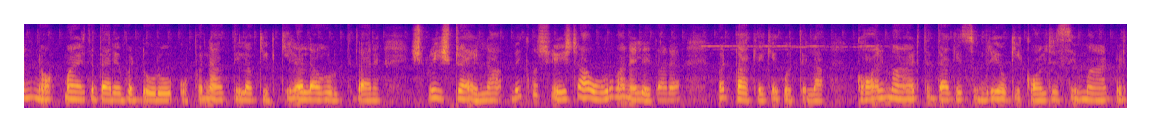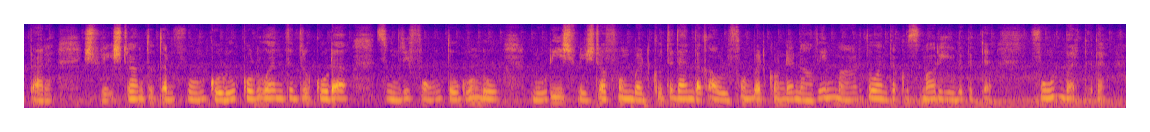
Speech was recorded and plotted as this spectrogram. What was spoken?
ನಾಕ್ ಮಾಡ್ತಿದ್ದಾರೆ ಬಟ್ ಡೋರು ಓಪನ್ ಆಗ್ತಿಲ್ಲ ಕಿಟಕಿಲೆಲ್ಲ ಹುಡುಕ್ತಿದ್ದಾರೆ. ಶ್ರೇಷ್ಠ ಇಲ್ಲ ಬಿಕಾಸ್ ಶ್ರೇಷ್ಠ ಅವ್ರ ಮನೇಲಿದ್ದಾರೆ ಬಟ್ ಭಾಗ್ಯಕ್ಕೆ ಗೊತ್ತಿಲ್ಲ. ಕಾಲ್ ಮಾಡ್ತಿದ್ದಾಗೆ ಸುಂದರಿ ಹೋಗಿ ಕಾಲ್ ರಿಸೀವ್ ಮಾಡಿಬಿಡ್ತಾರೆ. ಶ್ರೇಷ್ಠ ಅಂತೂ ತನ್ನ ಫೋನ್ ಕೊಡು ಕೊಡು ಅಂತಿದ್ರು ಕೂಡ ಸುಂದರಿ ಫೋನ್ ತೊಗೊಂಡು, ನೋಡಿ ಶ್ರೇಷ್ಠ ಫೋನ್ ಬಡ್ಕೋತಿದೆ ಅಂದಾಗ, ಅವಳು ಫೋನ್ ಬಡ್ಕೊಂಡೆ, ನಾವೇನು ಮಾಡ್ದು? ಅಂತ ಕುಸುಮ ಅವ್ರು ಹೇಳಿದ್ದಕ್ಕೆ ಫೋನ್ ಬರ್ತಿದೆ.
